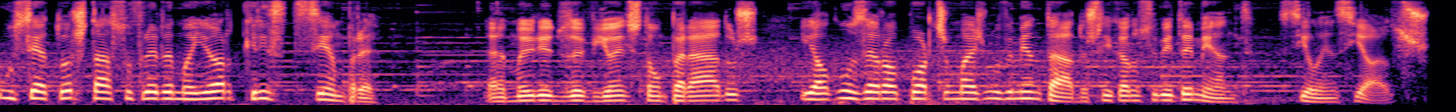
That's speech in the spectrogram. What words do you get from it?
o setor está a sofrer a maior crise de sempre. A maioria dos aviões estão parados e alguns aeroportos mais movimentados ficaram subitamente silenciosos.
